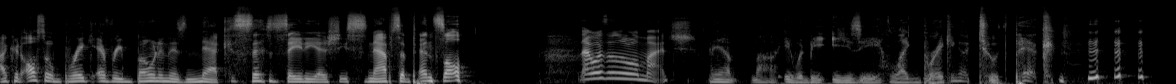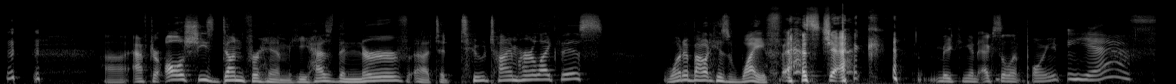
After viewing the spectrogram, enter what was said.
I could also break every bone in his neck, says Sadie as she snaps a pencil. That was a little much. Yeah, uh, it would be easy, like breaking a toothpick. uh, after all she's done for him, he has the nerve uh, to two time her like this? What about his wife? asks Jack, making an excellent point. Yes.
